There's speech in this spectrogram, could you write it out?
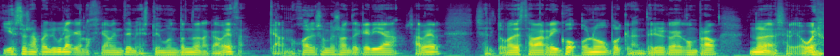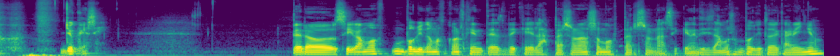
Y esto es una película que lógicamente me estoy montando en la cabeza. Que a lo mejor eso me solamente quería saber si el tomate estaba rico o no, porque el anterior que había comprado no le había salido bueno. Yo qué sé. Pero si vamos un poquito más conscientes de que las personas somos personas y que necesitamos un poquito de cariño,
